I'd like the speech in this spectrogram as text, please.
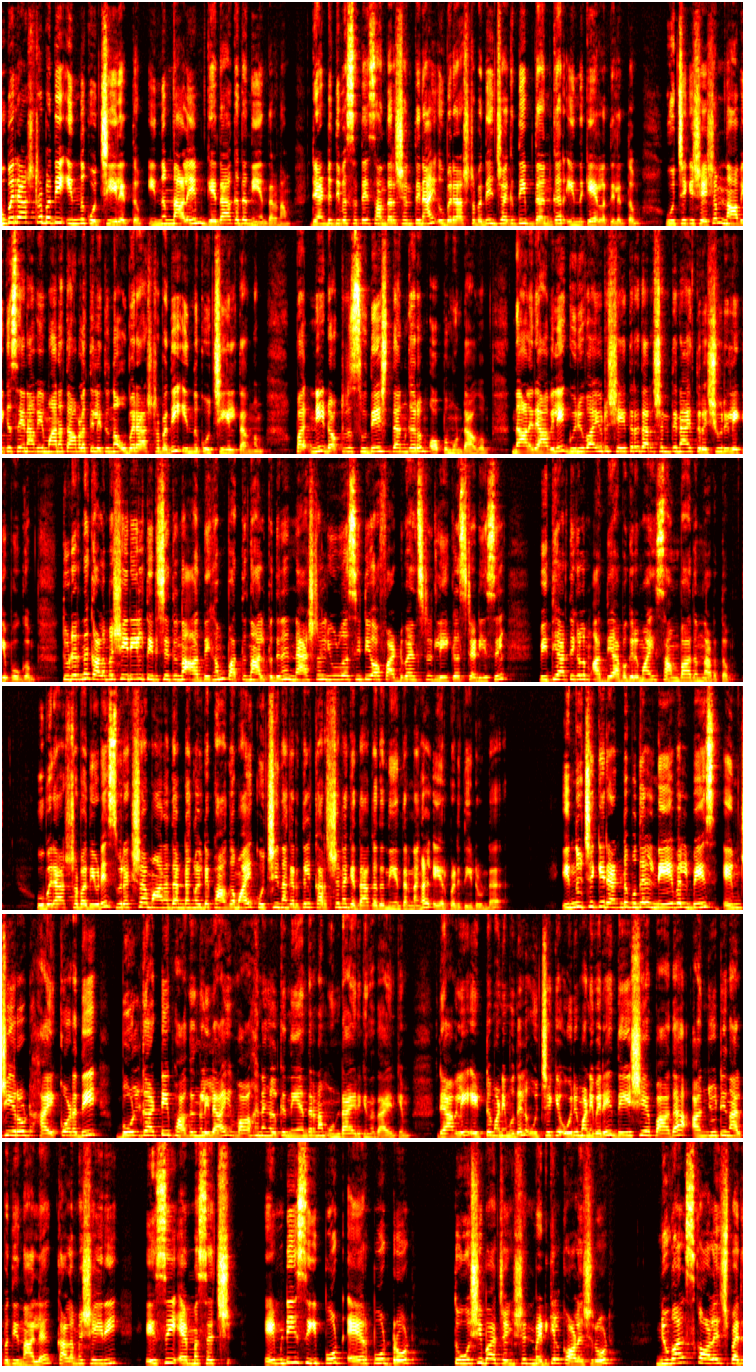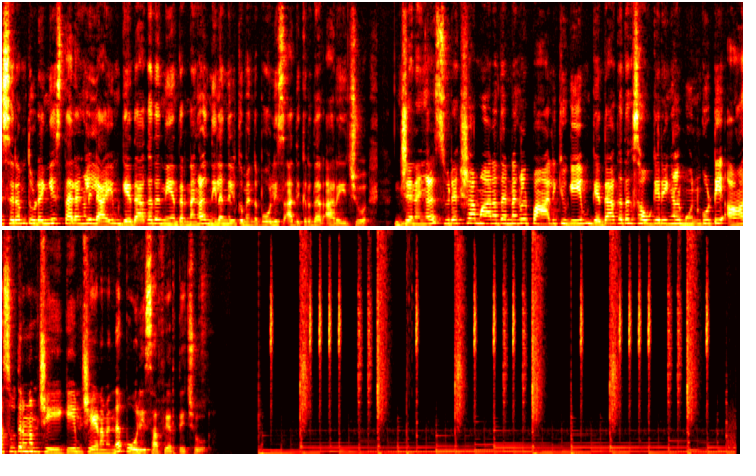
ഉപരാഷ്ട്രപതി ഇന്ന് കൊച്ചിയിലെത്തും. ഇന്നും നാളെയും ഗതാഗത നിയന്ത്രണം. രണ്ട് ദിവസത്തെ സന്ദർശനത്തിനായി ഉപരാഷ്ട്രപതി ജഗദീപ് ധൻകർ ഇന്ന് കേരളത്തിലെത്തും. ഉച്ചയ്ക്ക് ശേഷം നാവികസേനാ വിമാനത്താവളത്തിലെത്തുന്ന ഉപരാഷ്ട്രപതി ഇന്ന് കൊച്ചിയിൽ തങ്ങും. പത്നി ഡോക്ടർ സുദേശ് ധൻകറും ഒപ്പമുണ്ടാകും. നാളെ രാവിലെ ഗുരുവായൂർ ക്ഷേത്ര ദർശനത്തിനായി തൃശൂരിലേക്ക് പോകും. തുടർന്ന് കളമശ്ശേരിയിൽ തിരിച്ചെത്തുന്ന അദ്ദേഹം പത്ത് നാൽപ്പതിന് national university of advanced legal സ്റ്റഡീസിൽ വിദ്യാർത്ഥികളും അധ്യാപകരുമായി സംവാദം നടത്തും. ഉപരാഷ്ട്രപതിയുടെ സുരക്ഷാ മാനദണ്ഡങ്ങളുടെ ഭാഗമായി കൊച്ചി നഗരത്തിൽ കർശന ഗതാഗത നിയന്ത്രണങ്ങൾ ഏർപ്പെടുത്തിയിട്ടുണ്ട്. ഇന്നുച്ചയ്ക്ക് രണ്ട് മുതൽ naval base M G road ഹൈക്കോടതി ബോൾഗാട്ടി ഭാഗങ്ങളിലായി വാഹനങ്ങൾക്ക് നിയന്ത്രണം ഉണ്ടായിരിക്കുന്നതായിരിക്കും. രാവിലെ എട്ട് മണി മുതൽ ഉച്ചയ്ക്ക് ഒരു മണിവരെ ദേശീയപാത അഞ്ഞൂറ്റി നാൽപ്പത്തിനാല് Kalamassery S C M S H M D C port airport road Toshiba junction medical college road NUALS college പരിസരം തുടങ്ങിയ സ്ഥലങ്ങളിലായും ഗതാഗത നിയന്ത്രണങ്ങൾ നിലനിൽക്കുമെന്ന് പോലീസ് അധികൃതർ അറിയിച്ചു. ജനങ്ങൾ സുരക്ഷാ മാനദണ്ഡങ്ങൾ പാലിക്കുകയും ഗതാഗത സൗകര്യങ്ങൾ മുൻകൂട്ടി ആസൂത്രണം ചെയ്യുകയും ചെയ്യണമെന്ന് പോലീസ് അഭ്യർത്ഥിച്ചു.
